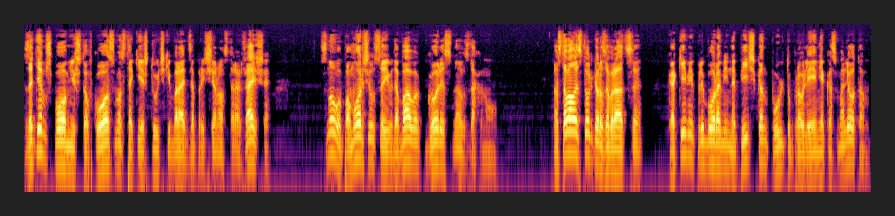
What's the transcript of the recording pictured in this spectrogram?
Затем вспомнив, что в космос такие штучки брать запрещено строжайше, снова поморщился и вдобавок горестно вздохнул. Оставалось только разобраться, какими приборами напичкан пульт управления космолетом.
